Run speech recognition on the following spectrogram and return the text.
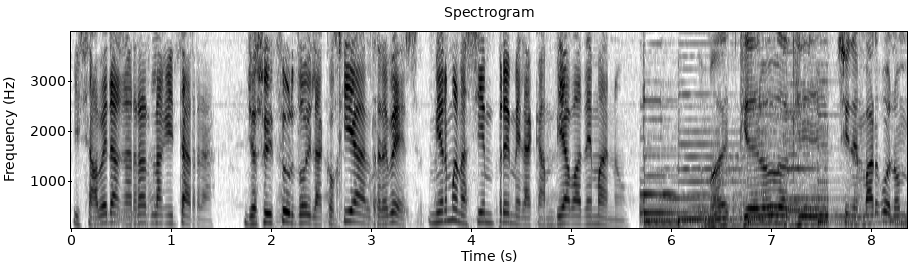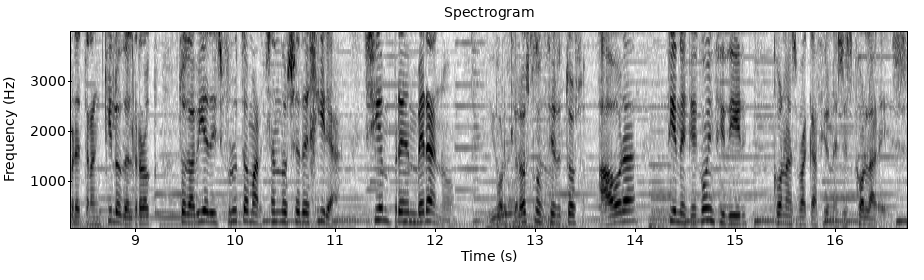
y saber agarrar la guitarra. Yo soy zurdo y la cogía al revés. Mi hermana siempre me la cambiaba de mano. Sin embargo, el hombre tranquilo del rock todavía disfruta marchándose de gira, siempre en verano, porque los conciertos ahora tienen que coincidir con las vacaciones escolares.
